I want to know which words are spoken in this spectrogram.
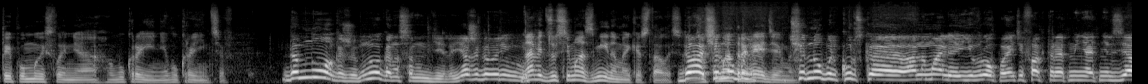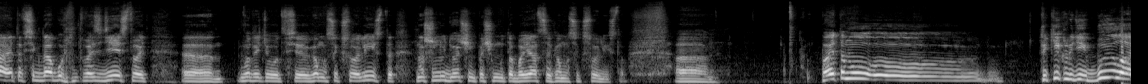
типу мислення в Україні, в українців? Да много же, много на самом деле. Я же говорю... Навіть з усіма змінами, які сталися, Да, з усіма Чернобыль, трагедіями. Чернобыль, Курская аномалия Европа, эти факторы отменять нельзя, это всегда будет воздействовать. Э, вот эти вот все гомосексуалисты, наши люди очень почему-то боятся гомосексуалистов. Э, поэтому э, таких людей было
